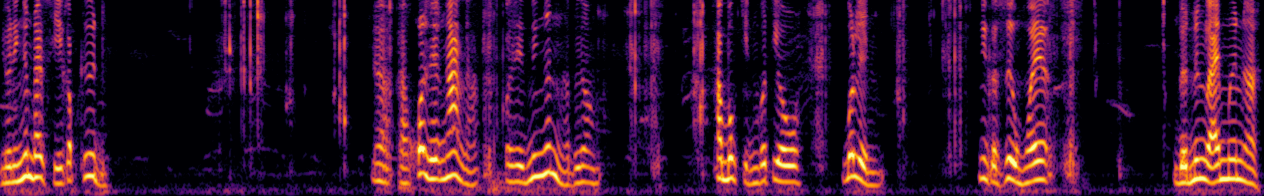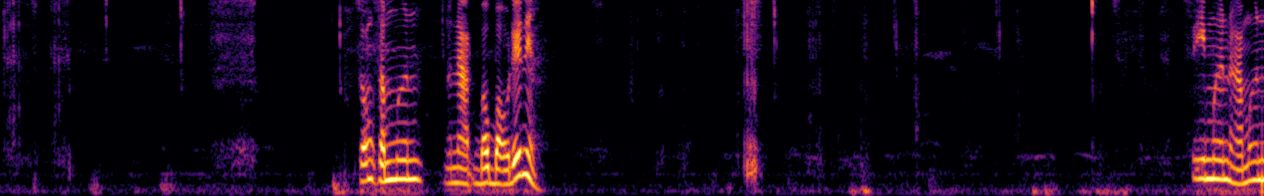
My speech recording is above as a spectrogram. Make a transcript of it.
เดี๋ยวได้เงินภาษีกับคืน เนี่ยเอาคนเลี้ยงงานนะก็สิมีเงินครับพี่น้องถ้าบ่กินบ่เที่ยวบ่เล่นนี่ก็ซื้อหวยเดือนหนึ่งหลายหมื่นค่ะสองสามหมื่นขนาดเบาๆเด้เนี่ยสี่หมื่นห้าหมื่น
